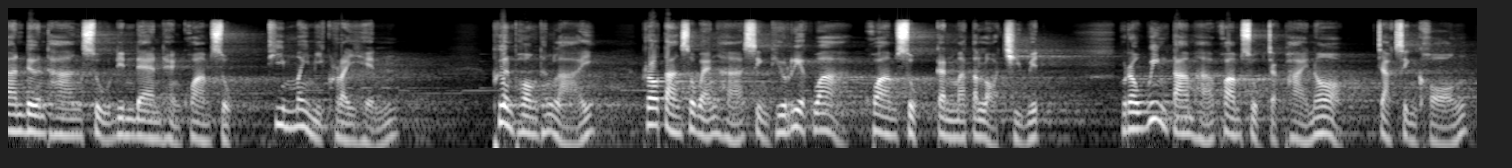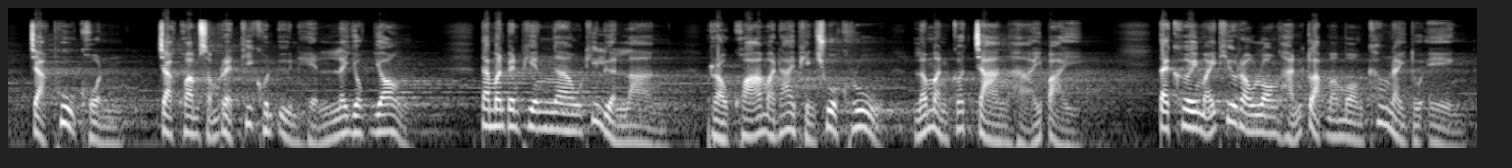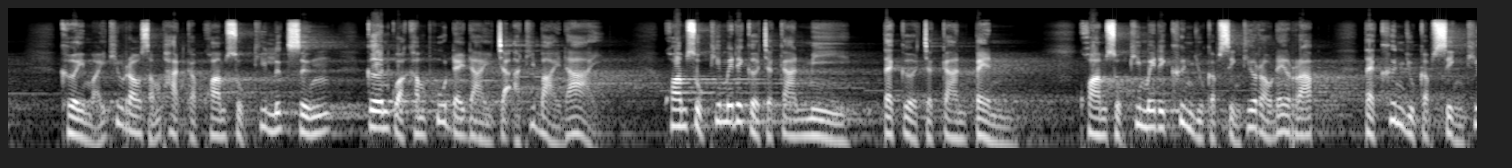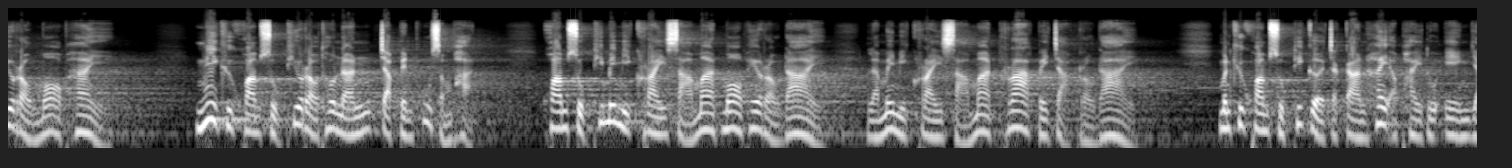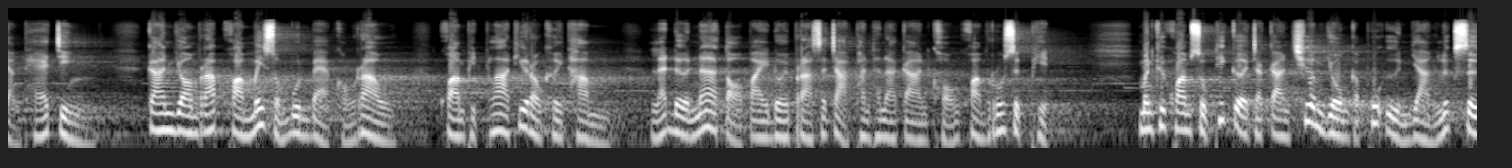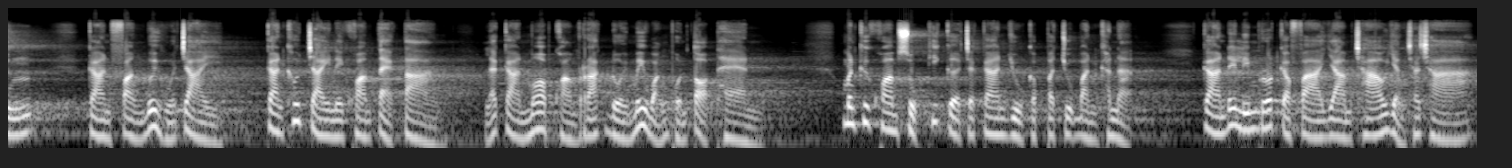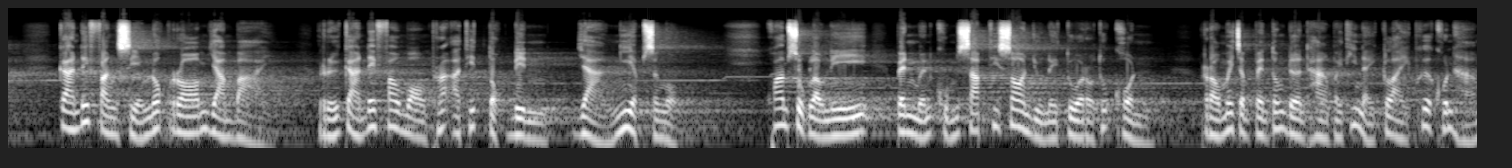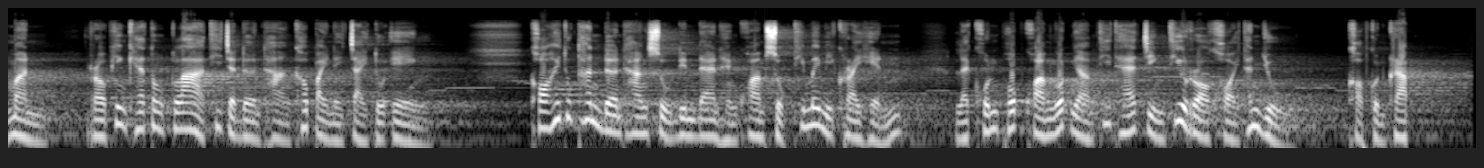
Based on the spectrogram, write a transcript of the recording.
การเดินทางสู่ดินแดนแห่งความสุขที่ไม่มีใครเห็น เพื่อนพ้องทั้งหลาย เราต่างแสวงหาสิ่งที่เรียกว่าความสุขกันมาตลอดชีวิต เราวิ่งตามหาความสุขจากภายนอก จากสิ่งของ จากผู้คน จากความสำเร็จที่คนอื่นเห็นและยกย่อง แต่มันเป็นเพียงเงาที่เลือนลาง เราคว้ามาได้เพียงชั่วครู่ แล้วมันก็จางหายไป แต่เคยไหมที่เราลองหันกลับมามองข้างในตัวเอง เคยไหมที่เราสัมผัสกับความสุขที่ลึกซึ้ง เกินกว่าคำพูดใด ๆ จะอธิบายได้ ความสุขที่ไม่ได้เกิดจากการมี แต่เกิดจากการเป็น ความสุขที่ไม่ได้ขึ้นอยู่กับสิ่งที่เราได้รับ แต่ขึ้นอยู่กับสิ่งที่เรามอบให้ นี่คือความสุขที่เราเท่านั้นจะเป็นผู้สัมผัส ความสุขที่ไม่มีใครสามารถมอบให้เราได้ และไม่มีใครสามารถพรากไปจากเราได้ มันคือความสุขที่เกิดจากการให้อภัยตัวเองอย่างแท้จริง การยอมรับความไม่สมบูรณ์แบบของเรา ความผิดพลาดที่เราเคยทำและเดินหน้าต่อไปโดยปราศจากพันธนาการของความรู้สึกผิด มันคือความสุขที่เกิดจากการเชื่อมโยงกับผู้อื่นอย่างลึกซึ้ง การฟังด้วยหัวใจ การเข้าใจในความแตกต่าง และการมอบความรักโดยไม่หวังผลตอบแทน มันคือความสุขที่เกิดจากการอยู่กับปัจจุบันขณะ การได้ลิ้มรสกาแฟยามเช้าอย่างช้าๆ การได้ฟังเสียงนกร้องยามบ่าย หรือการได้เฝ้ามองพระอาทิตย์ตกดินอย่างเงียบสงบ ความสุขเหล่านี้เป็นเหมือนขุมทรัพย์ที่ซ่อนอยู่ในตัวเราทุกคน เราไม่จำเป็นต้องเดินทางไปที่ไหนไกลเพื่อค้นหามัน เราเพียงแค่ต้องกล้าที่จะเดินทางเข้าไปในใจตัวเอง ขอให้ทุกท่านเดินทางสู่ดินแดนแห่งความสุขที่ไม่มีใครเห็น และค้นพบความงดงามที่แท้จริงที่รอคอยท่านอยู่ ขอบคุณครับ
